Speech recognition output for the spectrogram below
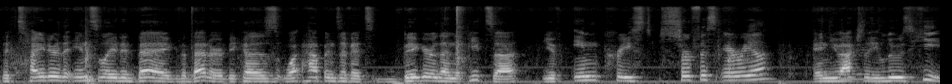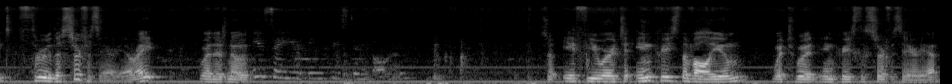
the tighter the insulated bag, the better, because what happens if it's bigger than the pizza? You've increased surface area, and you actually lose heat through the surface area, right? Where there's no So if you were to increase the volume, which would increase the surface area,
